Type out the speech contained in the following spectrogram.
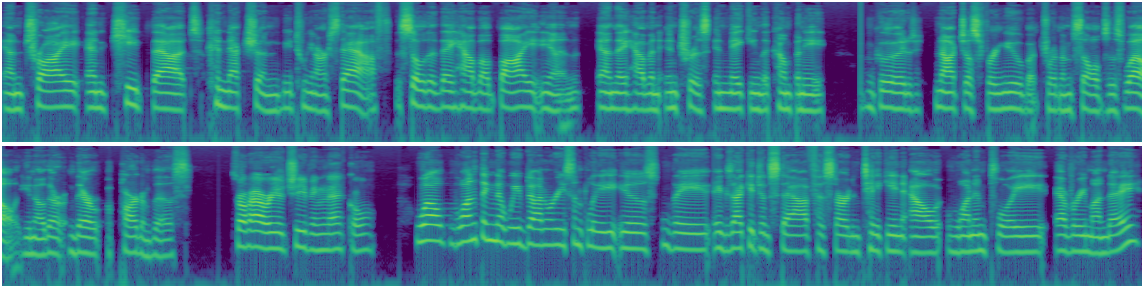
and try and keep that connection between our staff so that they have a buy in and they have an interest in making the company good, not just for you, but for themselves as well. You know, they're they're a part of this. So how are you achieving that goal? Well, one thing that we've done recently is the executive staff has started taking out one employee every Monday.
